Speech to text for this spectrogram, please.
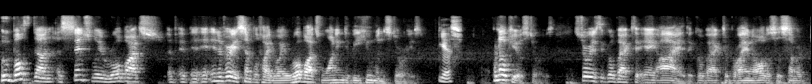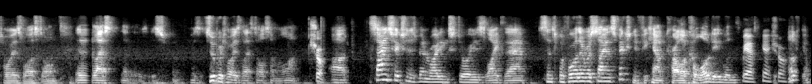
who both done essentially robots in a very simplified way, robots wanting to be human stories. Yes. Pinocchio stories, stories that go back to AI, that go back to Brian Aldiss' Summer Toys Lost All uh, last uh, was it Super Toys Last All Summer Long. Sure. Uh, science fiction has been writing stories like that since before there was science fiction. If you count Carlo Collodi with Yeah. Yeah. Sure. Pinocchio.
